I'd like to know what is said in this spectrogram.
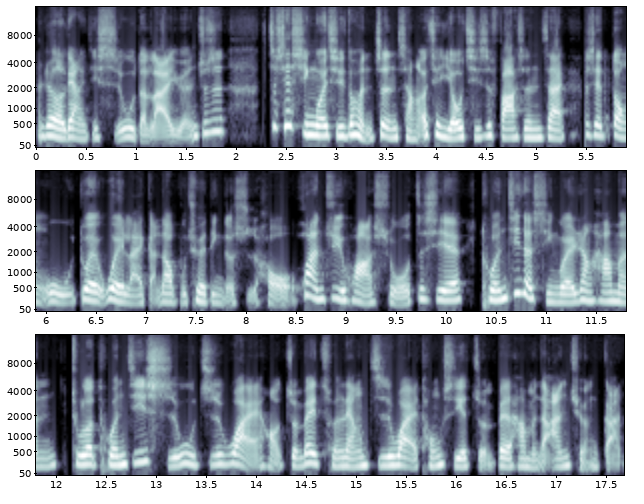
热量以及食物的来源。就是这些行为其实都很正常，而且尤其是发生在这些动物对未来感到不确定的时候。换句话说，这些囤积的行为让他们除了囤积食物之外，哈，准备存粮之外，同时也准备了他们的安全感。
